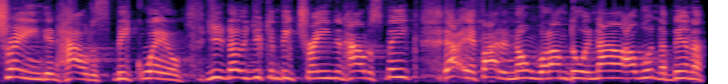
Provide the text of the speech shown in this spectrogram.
trained in how to speak well. You know, you can be trained in how to speak. Uh, if I'd have known what I'm doing now, I wouldn't have been a,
